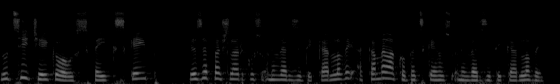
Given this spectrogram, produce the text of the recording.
Lucii Čejkovou z Fakescape, Josefa Šlarku z Univerzity Karlovy a Kamila Kopeckého z Univerzity Karlovy.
